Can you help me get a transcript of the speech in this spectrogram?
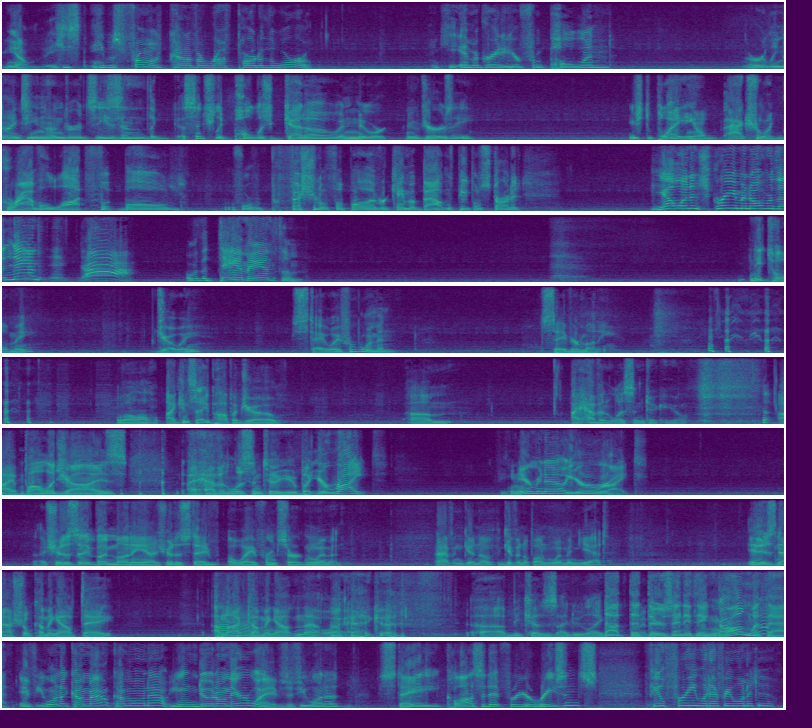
you know, he's he was from a kind of a rough part of the world. I think he immigrated here from Poland, early 1900s. He's in the essentially Polish ghetto in Newark, New Jersey. Used to play, you know, actual like gravel lot football before professional football ever came about, and people started yelling and screaming over the nan- ah over the damn anthem. And he told me, Joey, stay away from women, save your money. well, I can say, Papa Joe, um, I haven't listened to you. I apologize. I haven't listened to you, but you're right. If you can hear me now, you're right. I should have saved my money. I should have stayed away from certain women. I haven't given up, given up on women yet. It is National Coming Out Day. I'm not coming out in that way. Okay, good. Uh, because I do like. Not that women. there's anything No, wrong with no. that. If you want to come out, come on out. You can do it on the airwaves. If you want to stay closeted for your reasons, feel free, whatever you want to do.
